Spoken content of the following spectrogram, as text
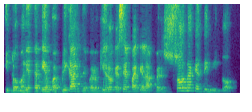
y tomaría tiempo explicarte, pero quiero que sepa que la persona que te invitó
